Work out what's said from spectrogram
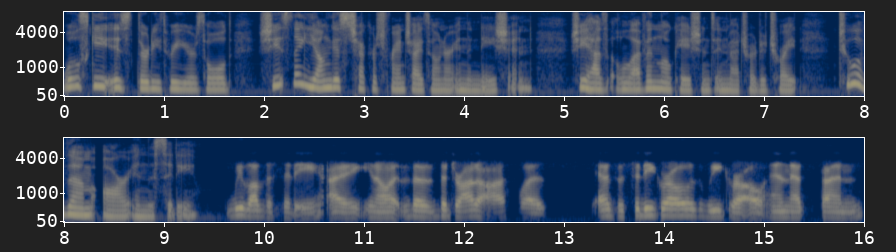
Wilski is 33 years old. She's the youngest Checkers franchise owner in the nation. She has 11 locations in Metro Detroit. Two of them are in the city we love the city. I, you know, the the draw to us was as the city grows, we grow, and that's been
